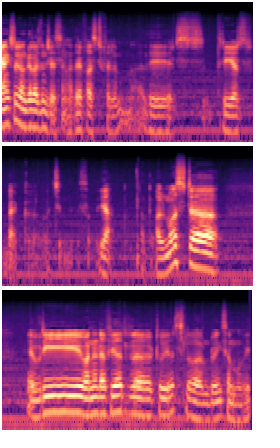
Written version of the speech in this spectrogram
గ్యాంగ్స్టర్ గంగరాజన్ చేశాను అదే ఫస్ట్ ఫిలిం అది ఇట్స్ త్రీ ఇయర్స్ బ్యాక్ వచ్చింది. So yeah. Almost every one and half year two ఇయర్స్లో I'm doing some movie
